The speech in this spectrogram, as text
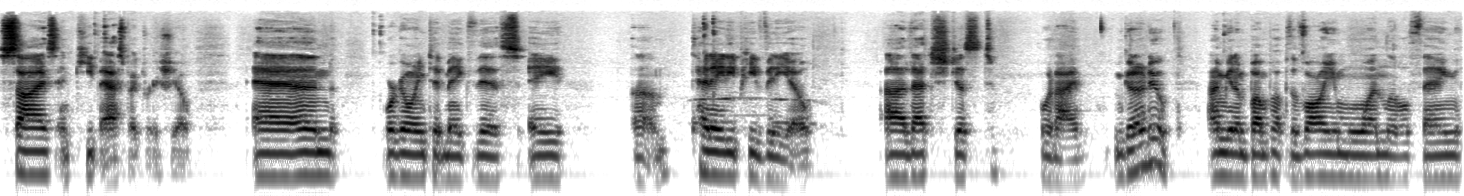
size and keep aspect ratio. And we're going to make this a um, 1080p video. Uh, that's just what I'm gonna do. I'm gonna bump up the volume one little thing.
